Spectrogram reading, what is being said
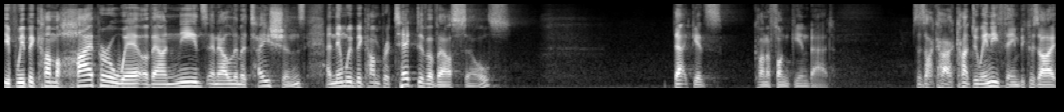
if we become hyper aware of our needs and our limitations, and then we become protective of ourselves, that gets kind of funky and bad. Says, I can't do anything because I,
